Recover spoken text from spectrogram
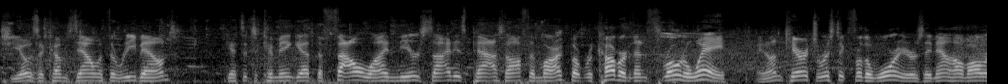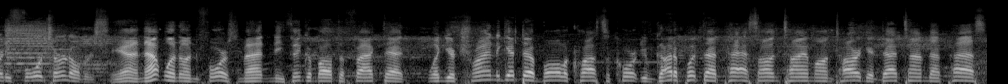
Chiozza comes down with the rebound. Gets it to Kuminga at the foul line. Near side is passed off the mark, but recovered, then thrown away. And uncharacteristic for the Warriors, they now have already four turnovers. Yeah, and that one unforced, Matt. And you think about the fact that when you're trying to get that ball across the court, you've got to put that pass on time, on target. That time, that pass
